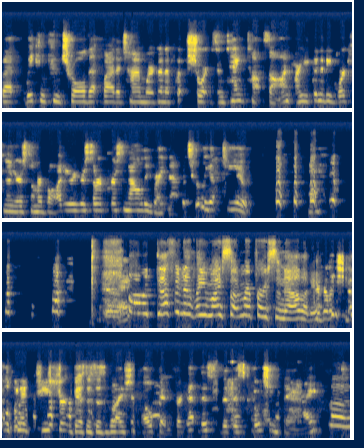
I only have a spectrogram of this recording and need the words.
but we can control that by the time we're going to put shorts and tank tops on. Are you going to be working on your summer body or your summer personality right now? It's really up to you oh, definitely my summer personality. I really should open a t-shirt business is what I should open. Forget this this coaching thing, right? Uh,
